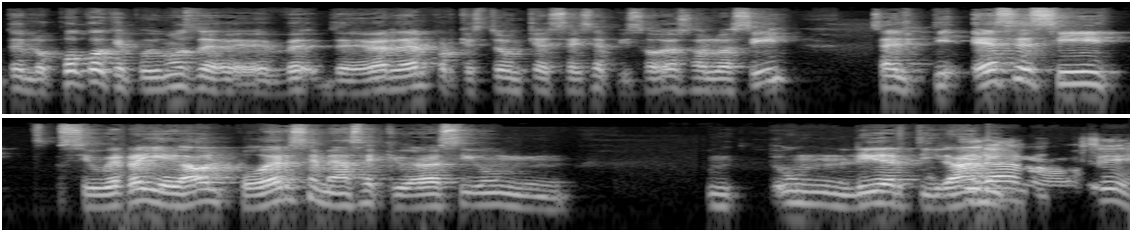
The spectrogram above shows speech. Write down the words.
de lo poco que pudimos de, ver de él, porque estuvo en que seis episodios o algo así, o sea, ese sí, si hubiera llegado al poder, se me hace que hubiera sido un, un, líder tirano. Tirano, sí.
